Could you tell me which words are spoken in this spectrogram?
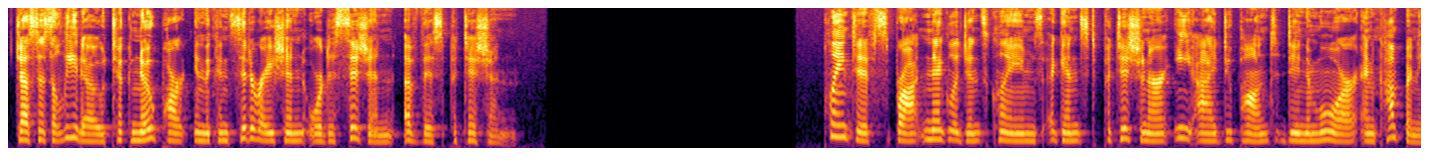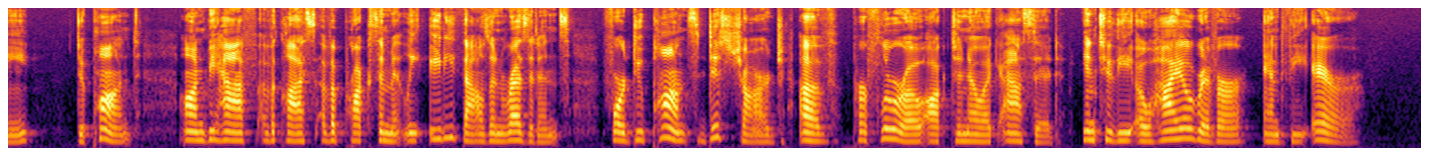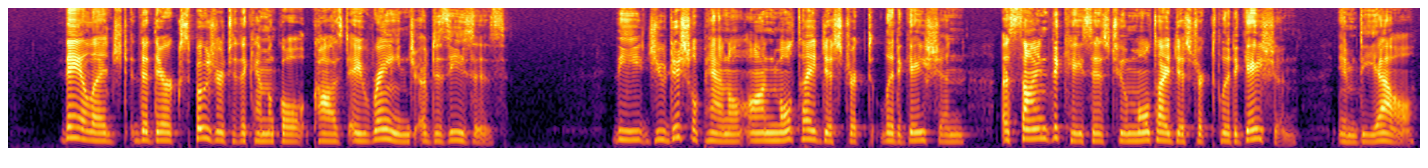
Justice Alito took no part in the consideration or decision of this petition. Plaintiffs brought negligence claims against petitioner E.I. DuPont de Nemours and Company, DuPont, on behalf of a class of approximately 80,000 residents for DuPont's discharge of perfluorooctanoic acid into the Ohio River and the air. They alleged that their exposure to the chemical caused a range of diseases. The Judicial Panel on Multi District Litigation assigned the cases to Multi District Litigation, MDL.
